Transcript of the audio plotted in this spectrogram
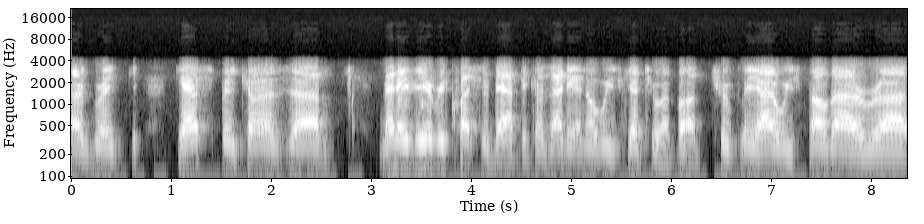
our great guests because uh, many of you requested that because I didn't always get to it. But truthfully, I always felt our uh,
